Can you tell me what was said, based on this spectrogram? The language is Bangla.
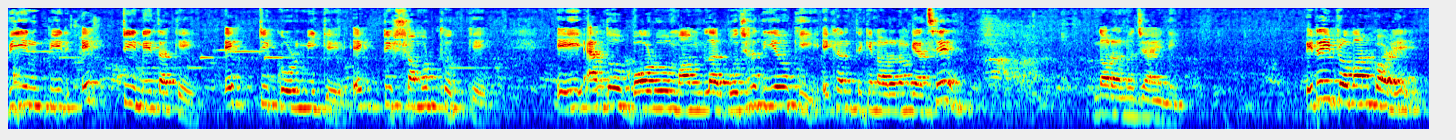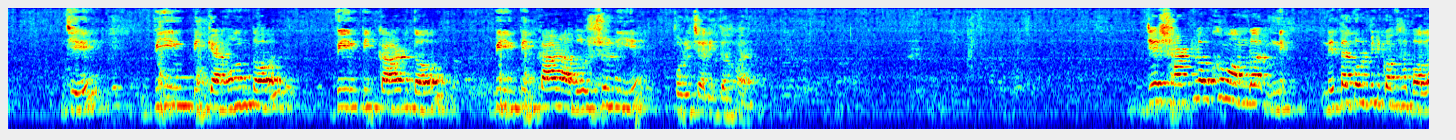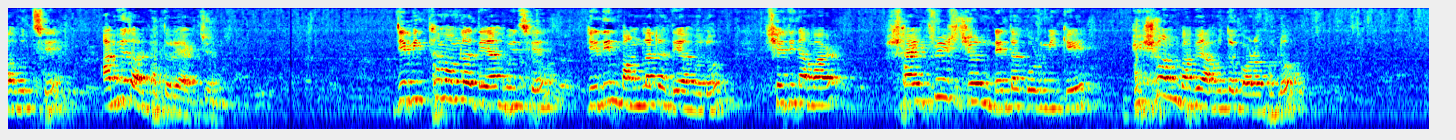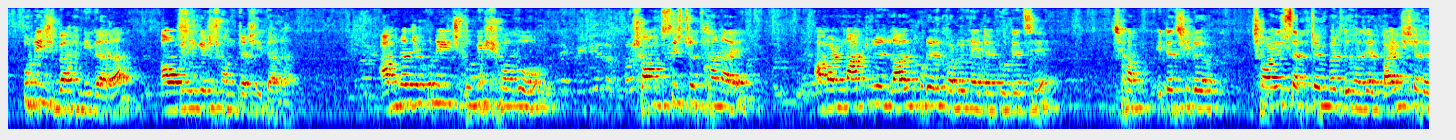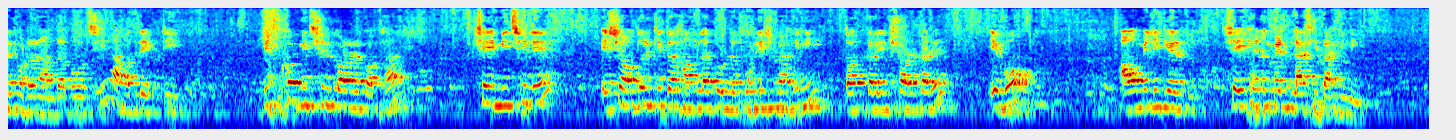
বিএনপির একটি নেতাকে একটি কর্মীকে, একটি সমর্থককে। এই এত বড় মামলার বোঝা দিয়েও কি এখান থেকে নড়ানো গেছে? নড়ানো যায়নি। এটাই প্রমাণ করে যে বিএনপি কেমন দল, বিএনপি কার দল, বিএনপি কার আদর্শ নিয়ে পরিচালিত হয়। যে ষাট লক্ষ মামলা নেতাকর্মীর কথা বলা হচ্ছে, আমিও তার ভিতরে একজন। যে মিথ্যা মামলা দেয়া হয়েছে, যেদিন মামলাটা দেয়া হলো, সেদিন আমার সাঁত্রিশ জন নেতাকর্মীকে ভীষণভাবে আহত করা হলো পুলিশ বাহিনী দ্বারা, আওয়ামী লীগের সন্ত্রাসী দ্বারা। আমরা যখন এই ছবি সহ সংশ্লিষ্ট থানায় আমার নাটোরের লালপুরের ঘটনা এটা ঘটেছে এটা ছিল ছয় সেপ্টেম্বর দু হাজার বাইশ সালের ঘটনা আমরা বলছি, আমাদের একটি বিক্ষোভ মিছিল করার কথা। সেই মিছিলে এসে অতর্কিত হামলা করল পুলিশ বাহিনী, তৎকালীন সরকারে এবং আওয়ামী লীগের সেই হেলমেট লাঠি বাহিনী।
